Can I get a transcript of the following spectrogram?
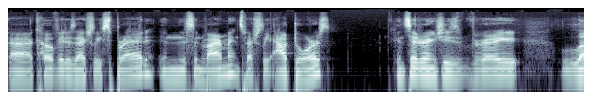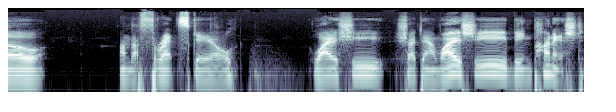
uh, COVID is actually spread in this environment, especially outdoors. Considering she's very low on the threat scale, why is she shut down? Why is she being punished?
